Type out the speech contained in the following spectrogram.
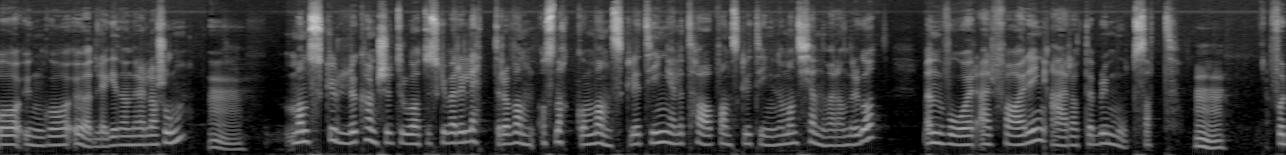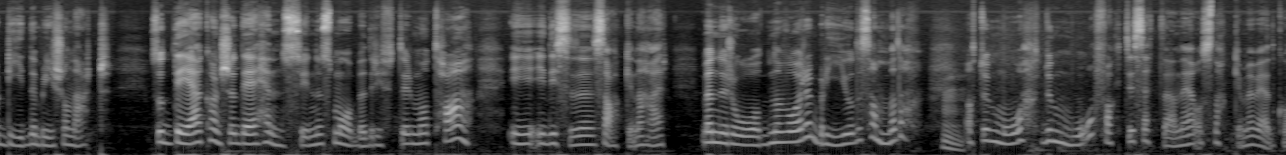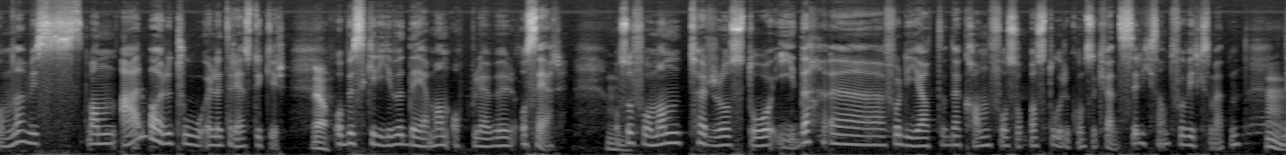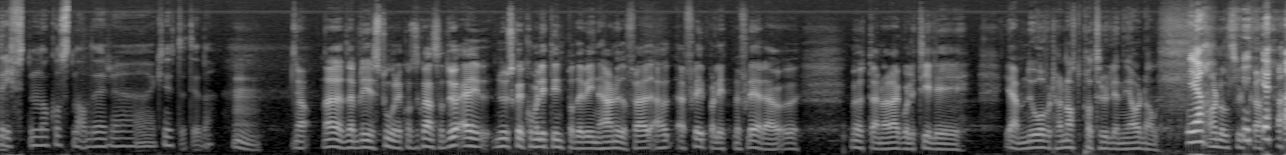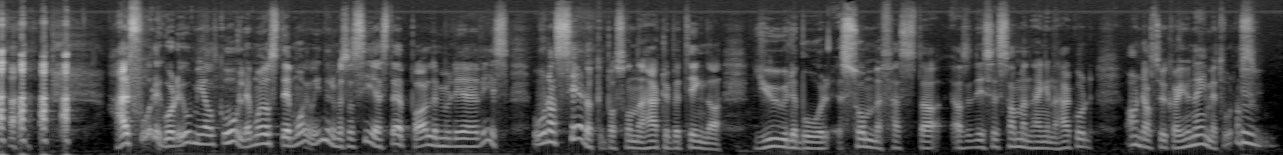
å unngå å ødelegge den relasjonen. Mm man skulle kanskje tro at det skulle være lettere å, å, snakke om vanskelige ting eller ta opp vanskelige ting når man kjenner hverandre godt, men vår erfaring er at det blir motsatt. Mm. Fordi det blir så nært. Så det er kanskje det hensynet småbedrifter må ta i, i disse sakene her. Men rådene våre blir jo det samme, da. Mm. At du må, du må, faktisk sette deg ned og snakke med vedkommende hvis man er bare to eller tre stykker. Ja. Og beskrive det man opplever og ser. Mm. Og så får man tørre å stå i det, eh, fordi at det kan få såpass store konsekvenser sant, for virksomheten. Mm. Driften og kostnader eh, knyttet til det. Mm. Ja, nei, Det blir store konsekvenser. Du, jeg, nå skal jeg komme litt inn på det vi er inne her nå, for jeg, jeg, jeg fleipa litt med flere møter når jeg går litt tidlig hjem. Nå overtar Nattpatruljen i Arendal. Ja. Arendalsuka. Her foregår det jo mye alkohol. Det må jo, det må jo innrømmes og sies det på alle mulige vis. Og hvordan ser dere på sånne her type ting? da? Julebord, sommerfester, altså disse sammenhengene her. hvor Arendalsuka, you name it. Hvordan, mm.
